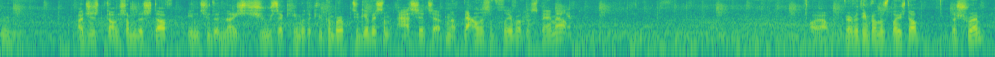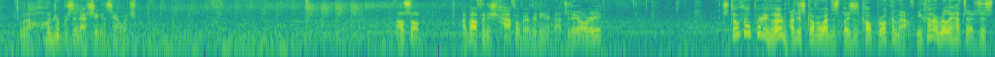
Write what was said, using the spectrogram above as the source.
Mm. I just dunked some of this stuff into the nice juice that came with the cucumber to give it some acid to kind of balance the flavor of the spam out. Oh yeah, everything from this place though, the shrimp and 100% that chicken sandwich. Also, I about finished half of everything I got today already. Still feel pretty good. I discovered why this place is called Broken Mouth. You kind of really have to just,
